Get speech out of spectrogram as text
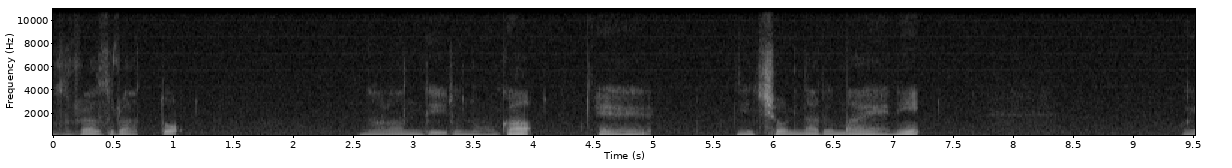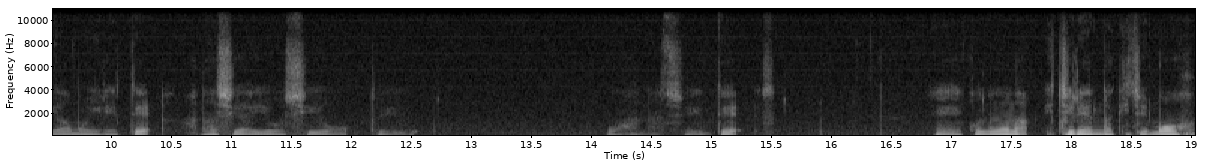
ずらずらと並んでいるのが、えー、認知症になる前に親も入れて話し合いをしようというお話で、えー、このような一連の記事も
